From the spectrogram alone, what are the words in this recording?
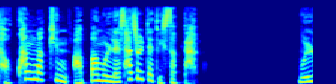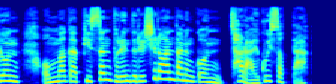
더 콱 막힌 아빠 몰래 사줄 때도 있었다. 물론 엄마가 비싼 브랜드를 싫어한다는 건 잘 알고 있었다.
